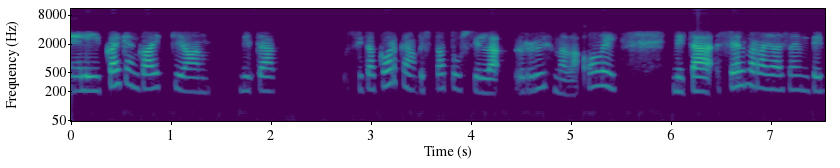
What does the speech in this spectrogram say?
Eli kaiken kaikkiaan, mitä sitä korkeampi status sillä ryhmällä oli, mitä selvärajaisempi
